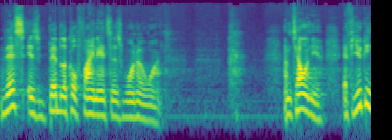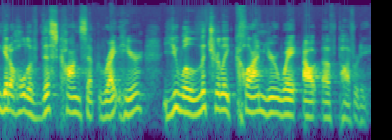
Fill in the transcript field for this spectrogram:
This is Biblical Finances 101. I'm telling you, if you can get a hold of this concept right here, you will literally climb your way out of poverty.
